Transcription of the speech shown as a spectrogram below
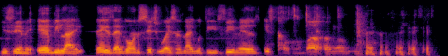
you feel me? It'll be like niggas that go into situations like with these females. It's cold, motherfucker.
